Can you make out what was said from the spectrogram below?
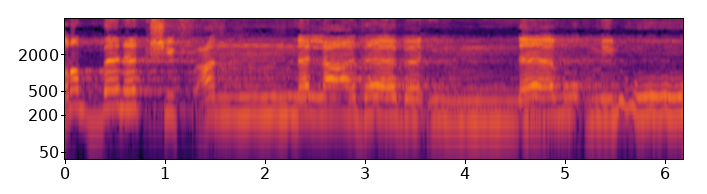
ربنا اكشف عنا العذاب إنا مؤمنون.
